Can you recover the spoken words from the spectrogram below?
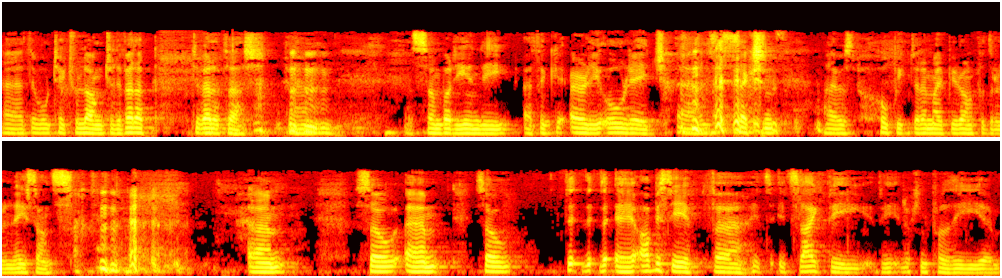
uh, they won't take too long to develop develop that. Um, as somebody in the, I think, early old age uh, section, I was hoping that I might be around for the Renaissance. Um, so, um, so the, the, uh, obviously, if uh, it's it's like the, the looking for the, um,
